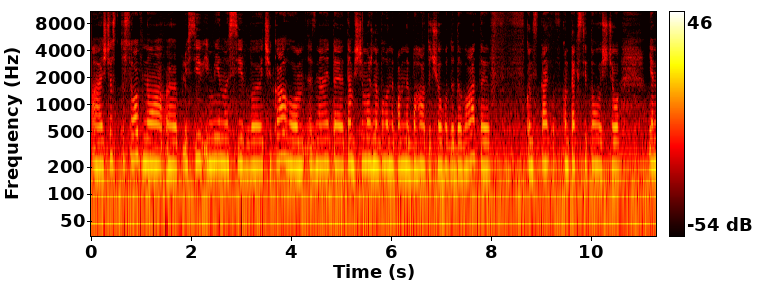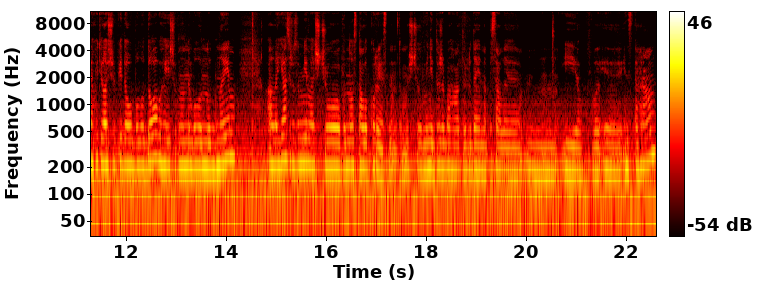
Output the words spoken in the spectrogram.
А що стосовно е, плюсів і мінусів Чикаго, знаєте, там ще можна було напевне багато чого додавати в контексті того, що я не хотіла, щоб відео було довге і щоб воно не було нудним. Але я зрозуміла, що воно стало корисним, тому що мені дуже багато людей написали і в інстаграм,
